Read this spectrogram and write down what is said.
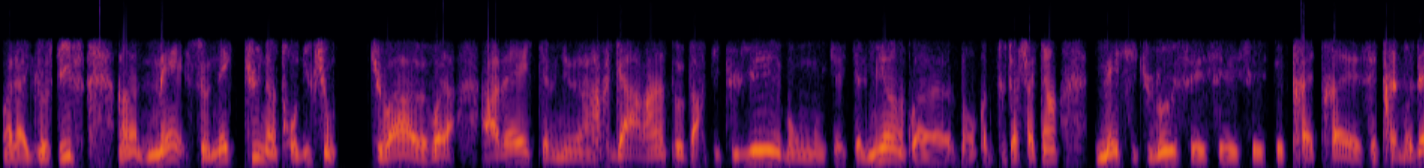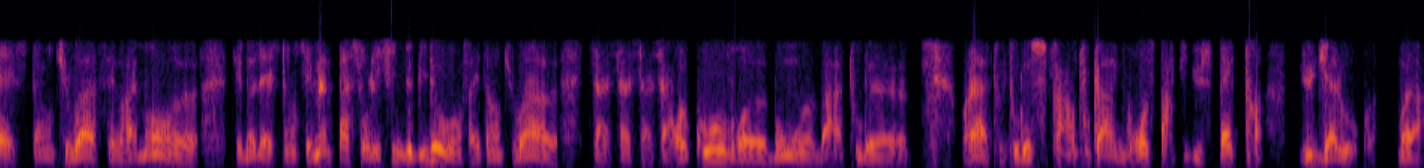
voilà, exhaustif. Hein, mais qu'une introduction. Tu vois, euh, voilà, avec un regard un peu particulier, bon, qui est, le mien, quoi, bon, comme tout à chacun. Mais si tu veux, c'est très très c'est très modeste, hein, tu vois, c'est vraiment euh, c'est modeste. Hein, c'est même pas sur les films de Bido en fait, hein, tu vois, euh, ça recouvre bon bah tout le voilà tout le enfin en tout cas une grosse partie du spectre du giallo quoi. Voilà,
